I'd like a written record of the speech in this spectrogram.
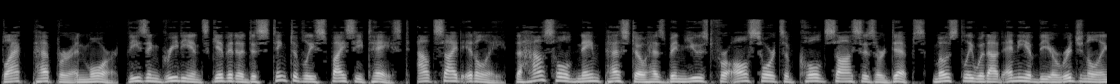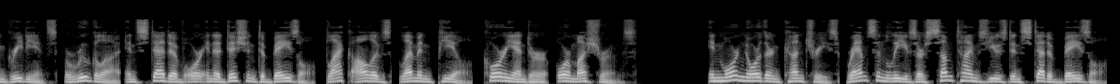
black pepper and more. These ingredients give it a distinctively spicy taste. Outside Italy, the household name pesto has been used for all sorts of cold sauces or dips, mostly without any of the original ingredients, arugula instead of or in addition to basil, black olives, lemon peel, coriander, or mushrooms. In more northern countries, ramson leaves are sometimes used instead of basil.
